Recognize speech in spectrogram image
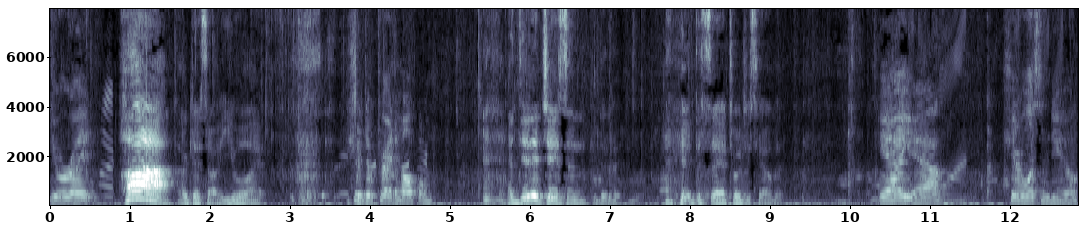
You were right. Ha! Okay, sorry, you were right. Should have tried to help him. I did it, Jason. You did it. I hate to say I told you so, but Yeah, yeah. Should have listened to you.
